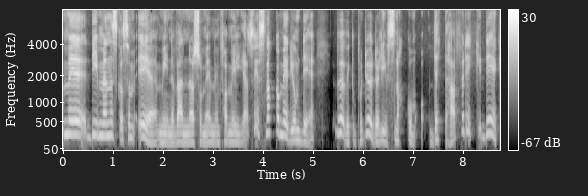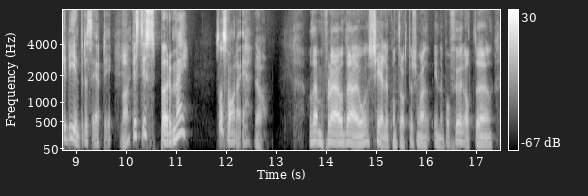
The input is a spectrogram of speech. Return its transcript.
med de mennesker som er mine venner, som er min familie. Så jeg snakker med dem om det. Jeg behøver ikke på død og liv snakke om dette her, for det, det er ikke de interessert i. Nei. Hvis de spør meg, så svarer jeg. Ja. Det, for det er, jo, det er jo sjelekontrakter som vi var inne på før. at uh,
